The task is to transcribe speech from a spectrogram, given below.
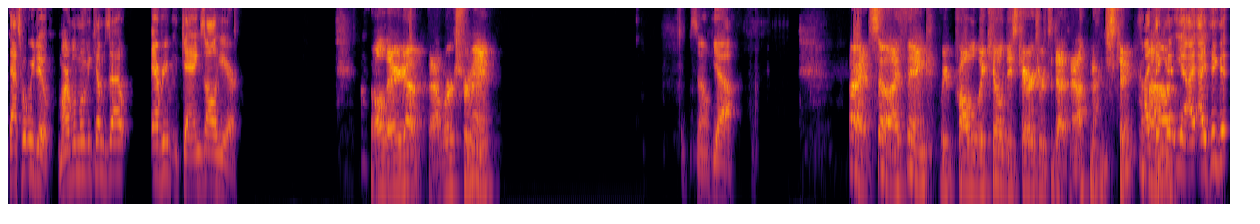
that's what we do. Marvel movie comes out, every gang's all here. Well, there you go. That works for me. So yeah, All right, so I think we've probably killed these characters to death now. No, I'm just kidding. I think Uh, that, yeah, I, I think that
